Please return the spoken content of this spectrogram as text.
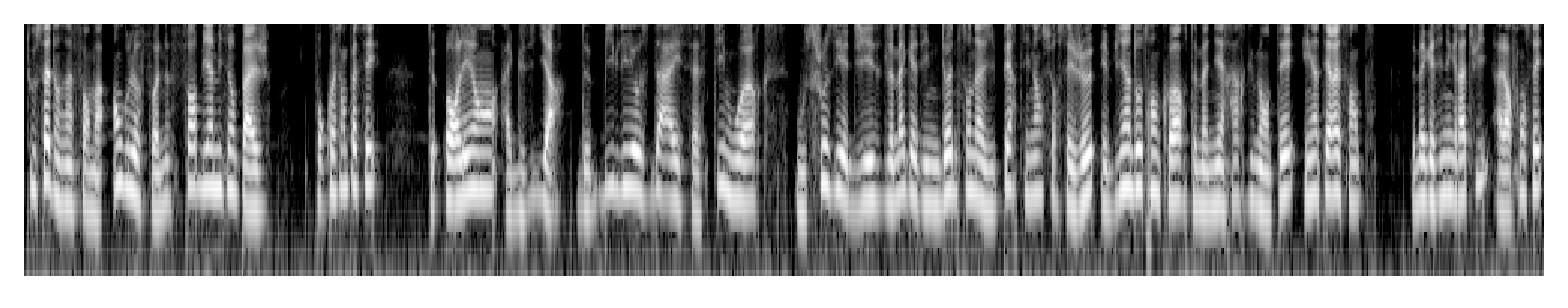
Tout ça dans un format anglophone fort bien mis en page. Pourquoi s'en passer? De Orléans à Xia, de Biblios Dice à Steamworks ou the Edges, le magazine donne son avis pertinent sur ces jeux et bien d'autres encore de manière argumentée et intéressante. Le magazine est gratuit, alors foncez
